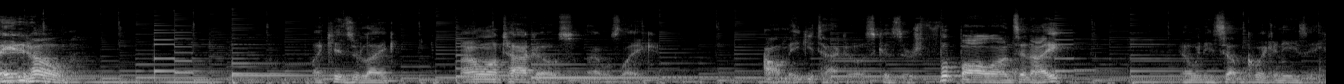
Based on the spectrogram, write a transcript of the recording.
Made it home. My kids are like, I want tacos. I was like, I'll make you tacos because there's football on tonight. And we need something quick and easy.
